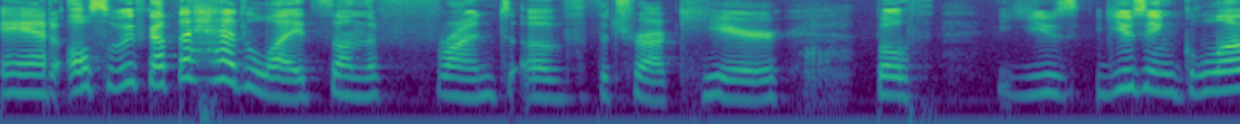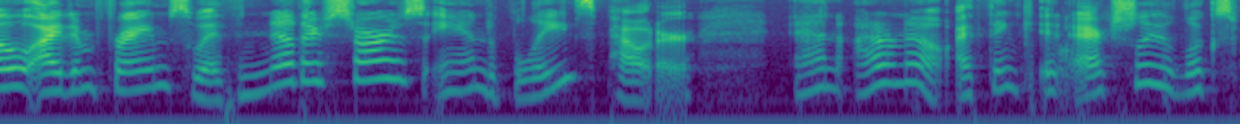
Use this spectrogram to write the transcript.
and also we've got the headlights on the front of the truck here, both use, using glow item frames with nether stars and blaze powder. And I don't know, I think it actually looks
